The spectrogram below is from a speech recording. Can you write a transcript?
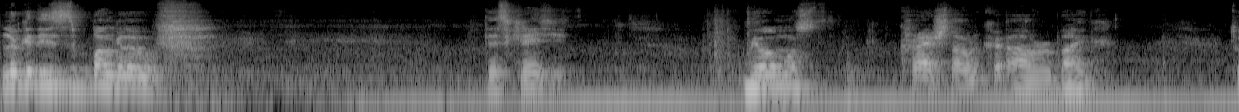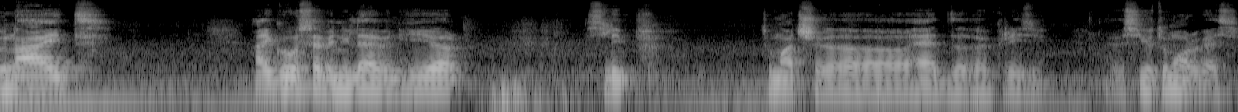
Look at this bungalow. That's crazy. We almost crashed our our bike. Tonight I go 7-Eleven here. Sleep. Too much uh, head uh, crazy. Uh, see you tomorrow, guys.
